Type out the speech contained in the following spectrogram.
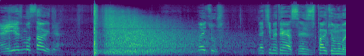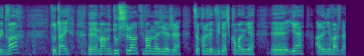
Ej, jest mostarnie. No i cóż, lecimy teraz e, z partią numer dwa. Tutaj e, mamy dłuższy ląd i mam nadzieję, że cokolwiek widać, komar mnie e, je, ale nieważne.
